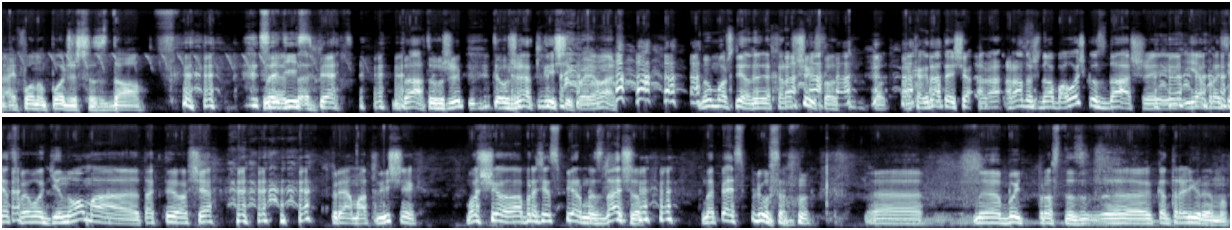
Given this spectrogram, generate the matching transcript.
айфоном пользуешься, сдал. Садись, это- пять. Да, ты уже, ты уже отличник, понимаешь? Ну, может, нет, это хорошист. вот, вот. А когда ты еще ра- радужную оболочку сдашь и, и образец своего генома, так ты вообще прям отличник. Можешь еще образец спермы сдать, чтобы на 5 с плюсом э, э, быть просто э, контролируемым.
